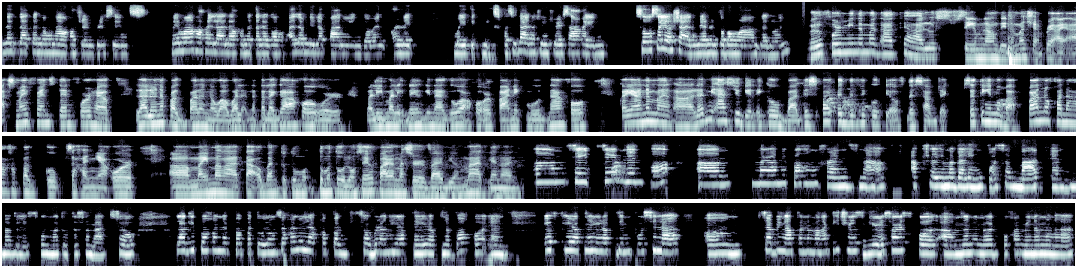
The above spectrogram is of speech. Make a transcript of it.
nagtatanong na ako syempre since may mga kakilala ko na talagang alam nila paano yun gawin or like may techniques pa sila na share sa akin. So, sa'yo, Shan, meron ka bang mga ganun? Well, for me naman ate, halos same lang din naman. Siyempre, I ask my friends then for help. Lalo na pag parang nawawala na talaga ako or mali-mali na yung ginagawa ko or panic mode na ako. Kaya naman, uh, let me ask you, Gil, ikaw ba, despite the difficulty of the subject, sa tingin mo ba, paano ka nakakapag-cope sa kanya or uh, may mga tao ba tutum- tumutulong sa'yo para ma-survive yung math, ganon? Um, same, same din po. Um, marami po akong friends na actually magaling po sa math and mabilis pong matuto sa math. So, lagi po ako nagpapatulong sa kanila kapag sobrang hirap na hirap na po ako. And if hirap na hirap din po sila, um, sabi nga po ng mga teachers, be resourceful, um, nanonood po kami ng mga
